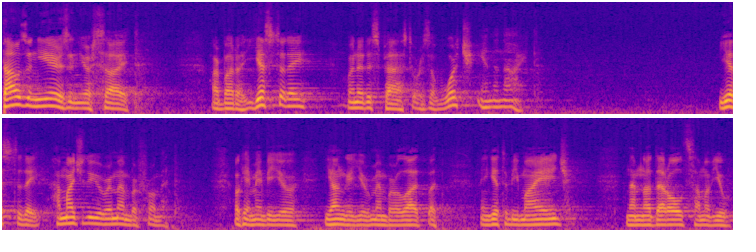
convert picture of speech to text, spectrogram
Thousand years in your sight are but a yesterday when it is past, or as a watch in the night. Yesterday, how much do you remember from it? Okay, maybe you're younger, you remember a lot, but when you get to be my age, and I'm not that old, some of you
